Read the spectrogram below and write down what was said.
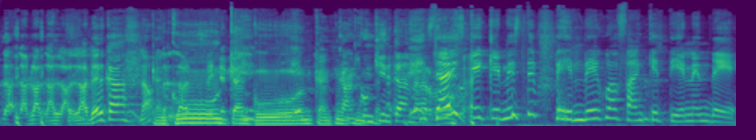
La, la, la, la, la alberca, ¿no? La- la- Cancún, 20,000. Cancún, Cancún. Cancún, Quintana Roo. ¿Sabes qué? Que en este pendejo afán que tienen de,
